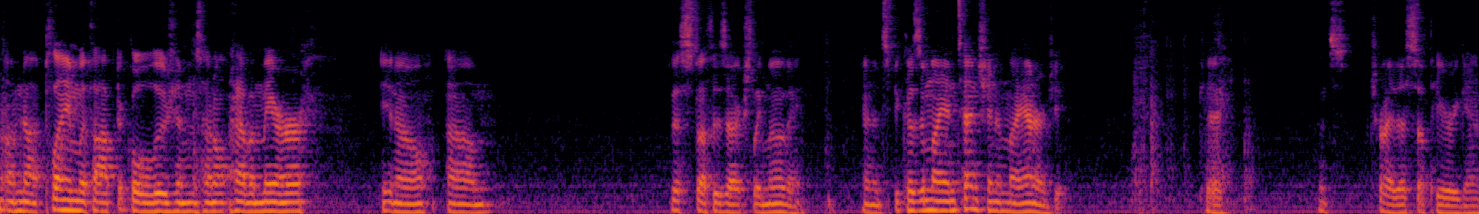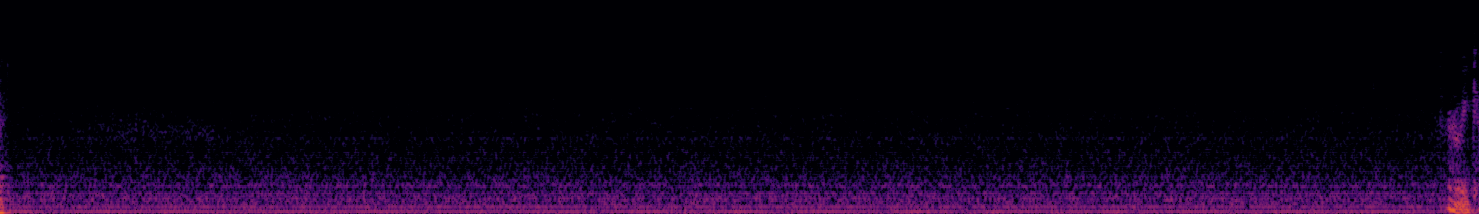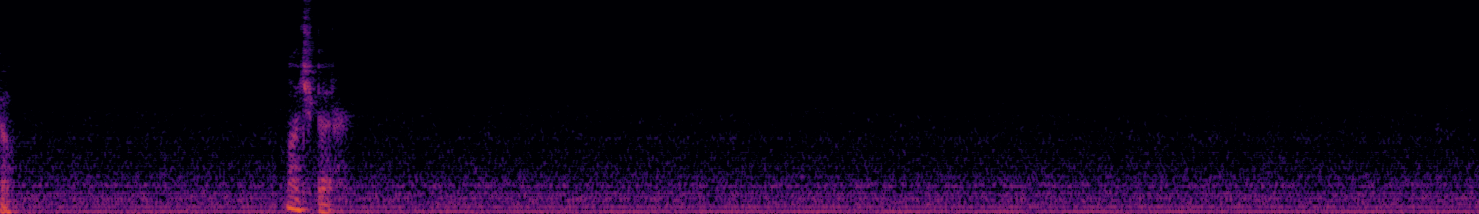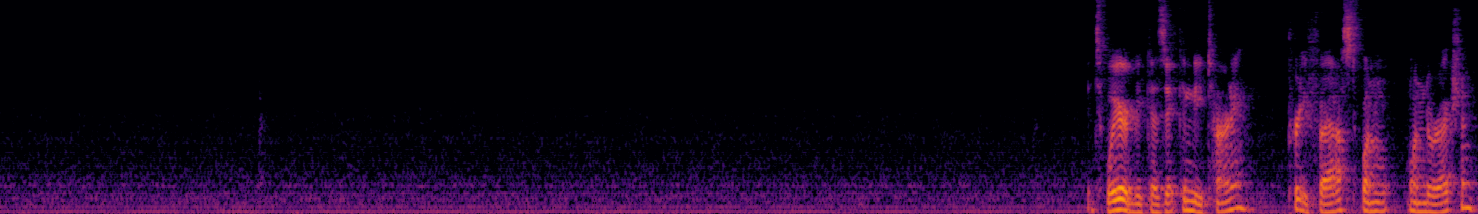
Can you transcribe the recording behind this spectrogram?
I'm not playing with optical illusions. I don't have a mirror, you know. Um, this stuff is actually moving. And it's because of my intention and my energy. Okay, let's try this up here again. There we go. Much better. It's weird because it can be turning pretty fast one one direction.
